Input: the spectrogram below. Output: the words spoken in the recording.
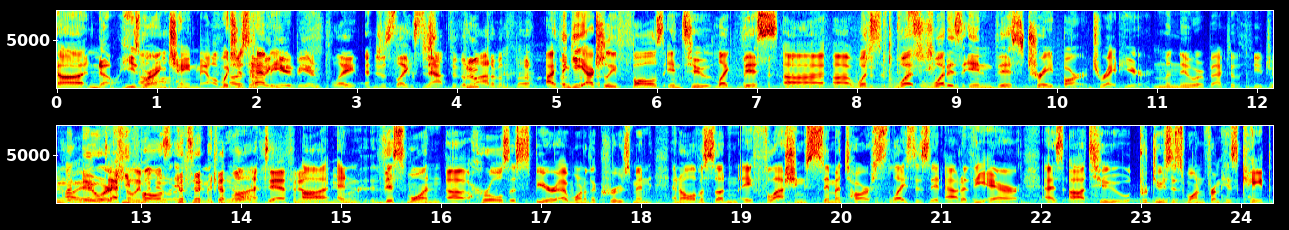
Uh, no, he's wearing Oh. chainmail, which I was is hoping heavy. He would be in plate and just like snap through the bottom of the boat. I think he actually falls into like this. Uh, uh, what's what? What is in this trade barge right here? Manure. Back to the Future. Oh, yeah, manure. definitely he falls manure. into manure. Come on. Definitely Uh, manure. and this one uh, hurls a spear at one of the crewsmen, and all of a sudden, a flashing scimitar slices it out of the air as Atu produces one from his cape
